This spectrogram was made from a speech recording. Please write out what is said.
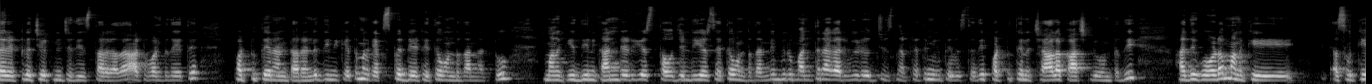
డైరెక్ట్గా చెట్టు నుంచి తీస్తారు కదా అటువంటిది అయితే పట్టుతేనే అంటారండి. దీనికైతే మనకి ఎక్స్పైర్ డేట్ అయితే ఉండదు అన్నట్టు. మనకి దీనికి హండ్రెడ్ ఇయర్స్ థౌజండ్ ఇయర్స్ అయితే ఉంటుందండి మీరు మంతనా గారి వీడియో చూసినట్లయితే మీకు తెలుస్తుంది. పట్టుతేనే చాలా కాస్ట్లీ ఉంటుంది. అది కూడా మనకి అసలుకి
